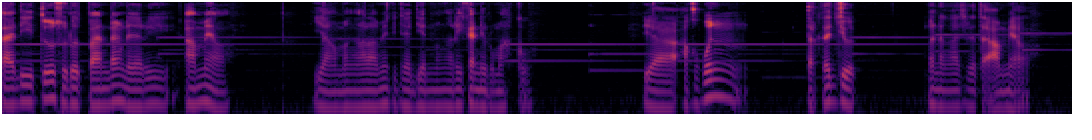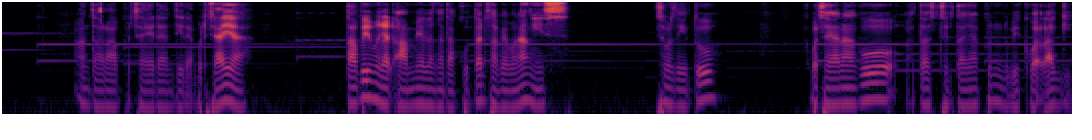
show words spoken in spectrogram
Tadi itu sudut pandang dari Amel yang mengalami kejadian mengerikan di rumahku. Ya, aku pun terkejut mendengar cerita Amel. Antara percaya dan tidak percaya. Tapi melihat Amel yang ketakutan sampai menangis. Seperti itu, kepercayaan aku atas ceritanya pun lebih kuat lagi.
